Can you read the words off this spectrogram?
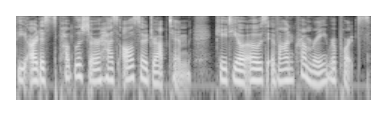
The artist's publisher has also dropped him. KTOO's Yvonne Krumrey reports.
